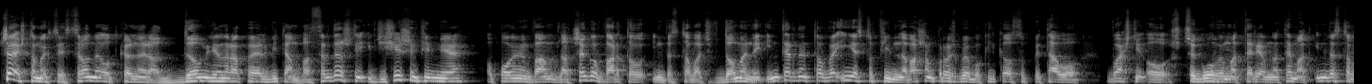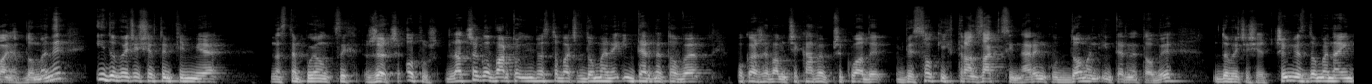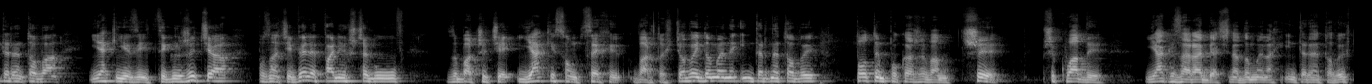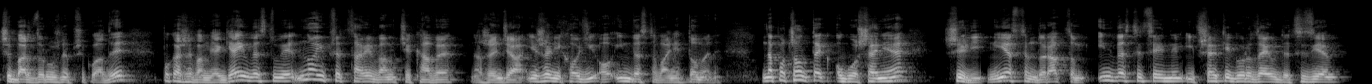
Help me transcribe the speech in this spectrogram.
Cześć, Tomek z tej strony, od kelnera do milionera.pl. Witam Was serdecznie i w dzisiejszym filmie opowiem Wam, dlaczego warto inwestować w domeny internetowe i jest to film na Waszą prośbę, bo kilka osób pytało właśnie o szczegółowy materiał na temat inwestowania w domeny i dowiecie się w tym filmie następujących rzeczy. Otóż, dlaczego warto inwestować w domeny internetowe? Pokażę Wam ciekawe przykłady wysokich transakcji na rynku domen internetowych. Dowiecie się, czym jest domena internetowa, jaki jest jej cykl życia, poznacie wiele fajnych szczegółów, zobaczycie jakie są cechy wartościowej domeny internetowej. Potem pokażę Wam trzy przykłady, jak zarabiać na domenach internetowych, trzy bardzo różne przykłady. Pokażę Wam, jak ja inwestuję, no i przedstawię Wam ciekawe narzędzia, jeżeli chodzi o inwestowanie w domeny. Na początek ogłoszenie, czyli nie jestem doradcą inwestycyjnym i wszelkiego rodzaju decyzje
